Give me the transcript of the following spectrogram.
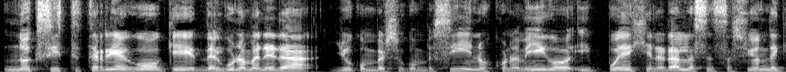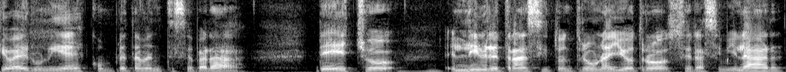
no existe este riesgo que de alguna manera yo converso con vecinos, con amigos y puede generar la sensación de que va a haber unidades completamente separadas. De hecho, el libre tránsito entre una y otro será similar,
